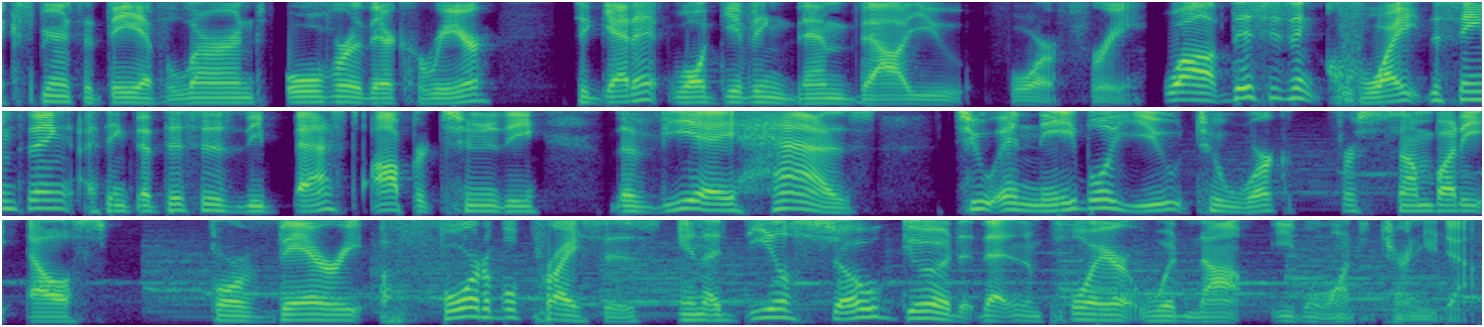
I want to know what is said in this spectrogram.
experience that they have learned over their career to get it while giving them value for free. While this isn't quite the same thing, I think that this is the best opportunity the VA has to enable you to work for somebody else for very affordable prices in a deal so good that an employer would not even want to turn you down.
